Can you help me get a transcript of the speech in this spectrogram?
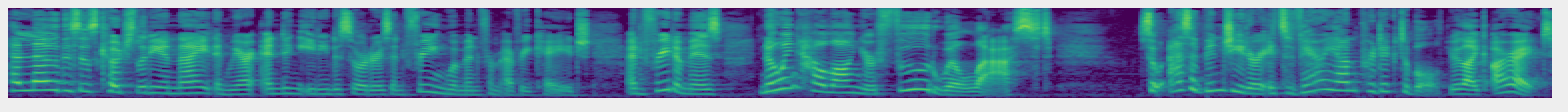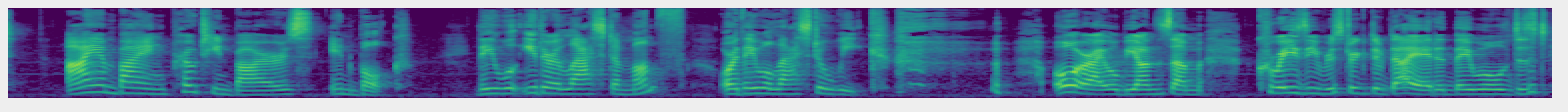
Hello, this is Coach Lydia Knight, and we are ending eating disorders and freeing women from every cage. And freedom is knowing how long your food will last. So, as a binge eater, it's very unpredictable. You're like, all right, I am buying protein bars in bulk. They will either last a month or they will last a week. or I will be on some crazy restrictive diet and they will just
